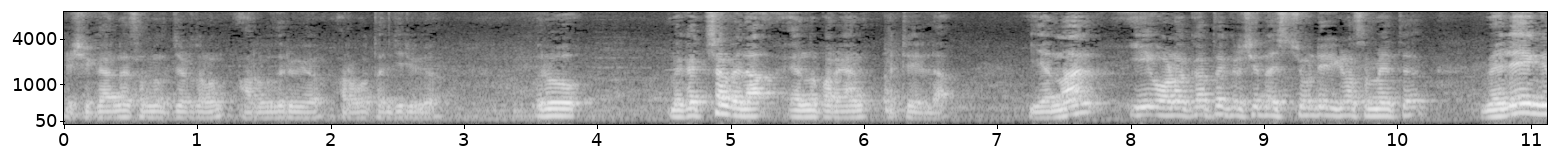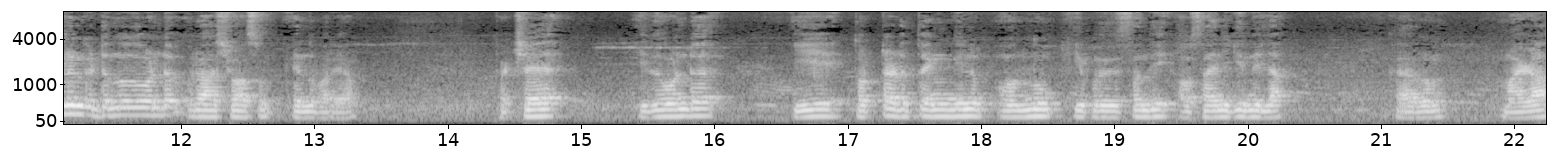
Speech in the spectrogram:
കൃഷിക്കാരനെ സംബന്ധിച്ചിടത്തോളം അറുപത് രൂപയോ അറുപത്തഞ്ച് രൂപയോ ഒരു മികച്ച വില എന്ന് പറയാൻ പറ്റില്ല. എന്നാൽ ഈ ഉണക്കത്തെ കൃഷി നശിച്ചുകൊണ്ടിരിക്കുന്ന സമയത്ത് വിലയെങ്കിലും കിട്ടുന്നത് കൊണ്ട് ഒരാശ്വാസം എന്ന് പറയാം. പക്ഷേ ഇതുകൊണ്ട് ഈ തൊട്ടടുത്തെങ്കിലും ഒന്നും ഈ പ്രതിസന്ധി അവസാനിക്കുന്നില്ല. കാരണം മഴ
